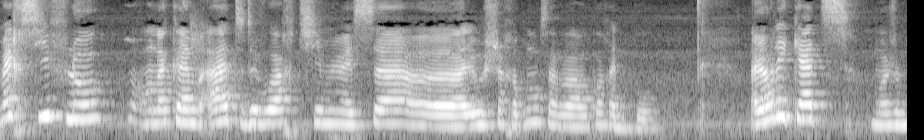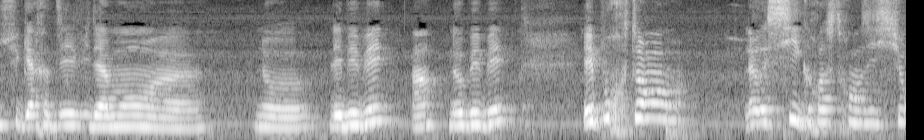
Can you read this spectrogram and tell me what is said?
Merci Flo. On a quand même hâte de voir Team USA euh, aller au charbon. Ça va encore être beau. Alors les cats, moi je me suis gardé évidemment euh, nos, les bébés, hein, nos bébés. Et pourtant, Là aussi, grosse transition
